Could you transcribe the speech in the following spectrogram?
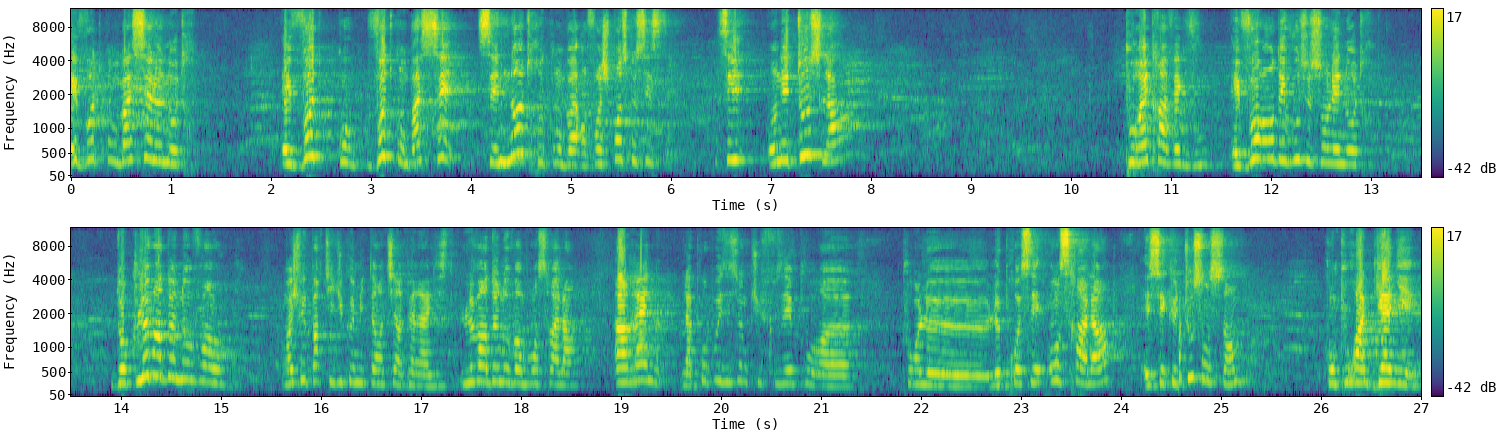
Et votre combat, c'est le nôtre. Et votre, votre combat, c'est notre combat. Enfin, je pense que c'est... On est tous là pour être avec vous. Et vos rendez-vous, ce sont les nôtres. Donc le 22 novembre, moi je fais partie du comité anti-impérialiste, le 22 novembre, on sera là. À Rennes, la proposition que tu faisais pour, euh, pour le, le procès, on sera là. Et c'est que tous ensemble, qu'on pourra gagner,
